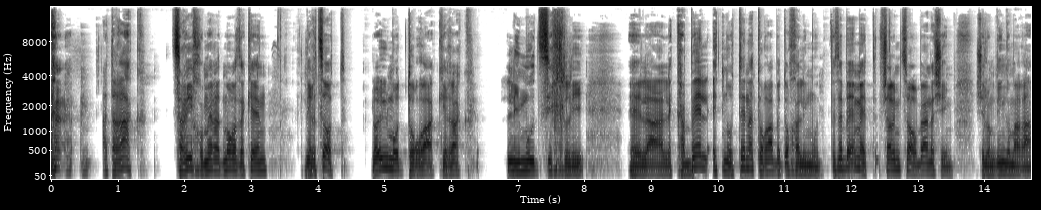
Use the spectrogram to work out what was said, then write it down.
אתה רק צריך, אומר אדמו"ר הזקן, לרצות, לא ללמוד תורה כרק לימוד שכלי, אלא לקבל את נותן התורה בתוך הלימוד. וזה באמת, אפשר למצוא הרבה אנשים שלומדים גמרא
